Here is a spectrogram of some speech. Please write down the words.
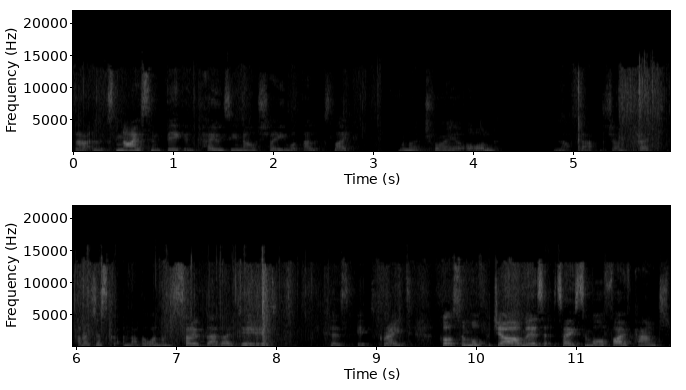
that. It looks nice and big and cozy and I'll show you what that looks like when I try it on. Love that jumper. And I just got another one. I'm so glad I did because it's great. Got some more pyjamas. So some more five pound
